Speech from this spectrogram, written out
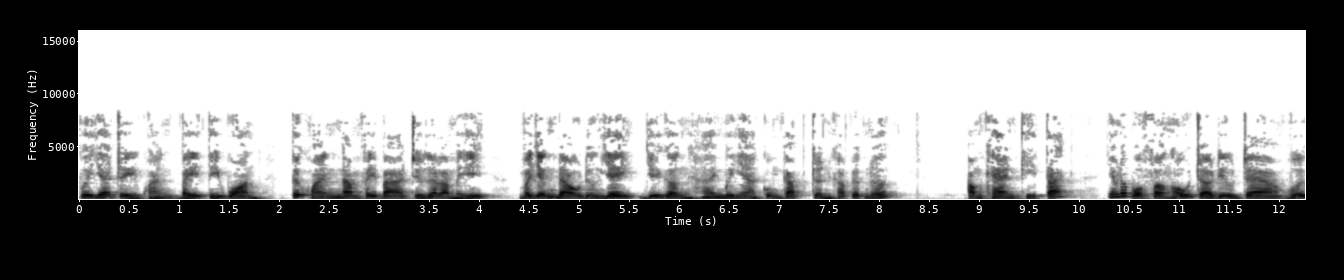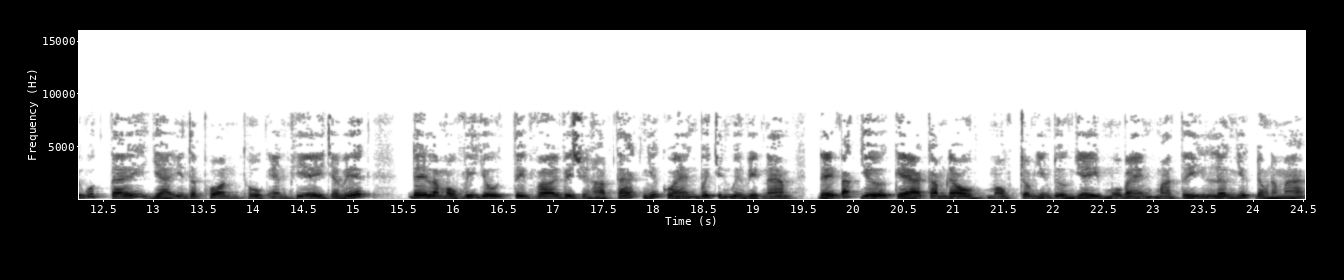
với giá trị khoảng 7 tỷ won, tức khoảng 5,3 triệu đô la Mỹ, và dẫn đầu đường dây dưới gần 20 nhà cung cấp trên khắp đất nước. Ông Khang Kitak, giám đốc bộ phận hỗ trợ điều tra với quốc tế và Interpol thuộc NPA cho biết, đây là một ví dụ tuyệt vời về sự hợp tác nhất quán với chính quyền Việt Nam để bắt giữ kẻ cầm đầu một trong những đường dây mua bán ma túy lớn nhất Đông Nam Á.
